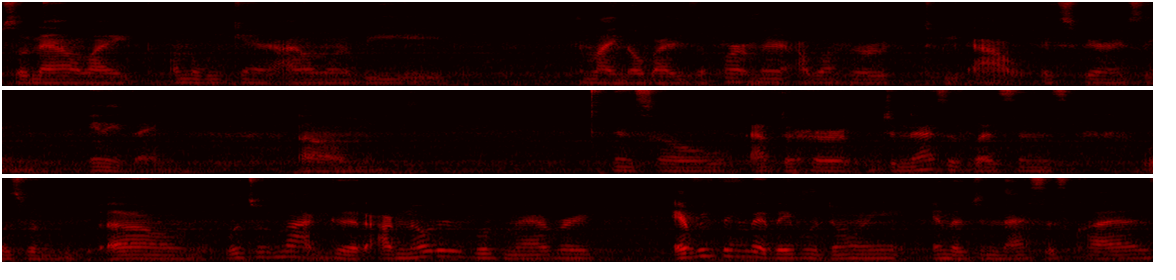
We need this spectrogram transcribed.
so now like on the weekend, I don't want to be like nobody's apartment. I want her to be out experiencing anything. Um, and so after her gymnastics lessons was um, which was not good. I've noticed with Maverick, everything that they were doing in the gymnastics class,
